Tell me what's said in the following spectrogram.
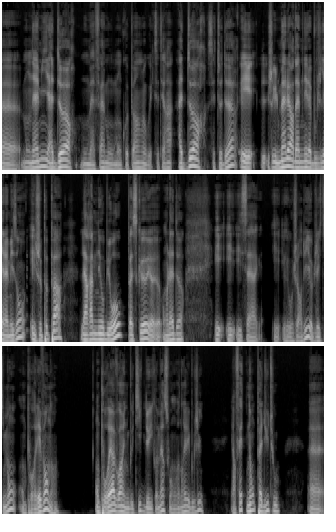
euh, mon ami adore, ou ma femme, ou mon copain, etc., adore cette odeur, et j'ai eu le malheur d'amener la bougie à la maison, et je peux pas la ramener au bureau parce que on l'adore. Et, ça, et aujourd'hui, objectivement, on pourrait les vendre. On pourrait avoir une boutique de e-commerce où on vendrait les bougies. Et en fait, non, pas du tout. Euh,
